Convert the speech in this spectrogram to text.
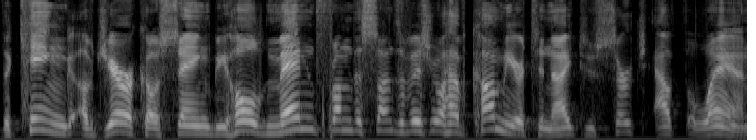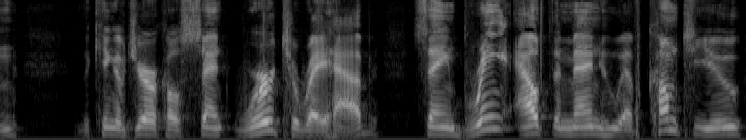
the king of Jericho, saying, Behold, men from the sons of Israel have come here tonight to search out the land. The king of Jericho sent word to Rahab, saying, Bring out the men who have come to you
